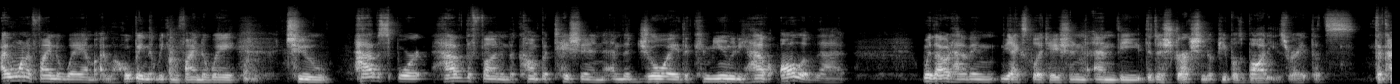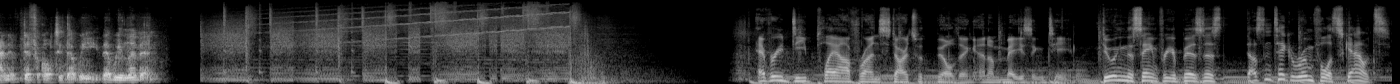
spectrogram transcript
i want to find a way I'm, I'm hoping that we can find a way to have sport have the fun and the competition and the joy the community have all of that without having the exploitation and the the destruction of people's bodies right? That's the kind of difficulty that we that we live in Every deep playoff run starts with building an amazing team. Doing the same for your business doesn't take a room full of scouts.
